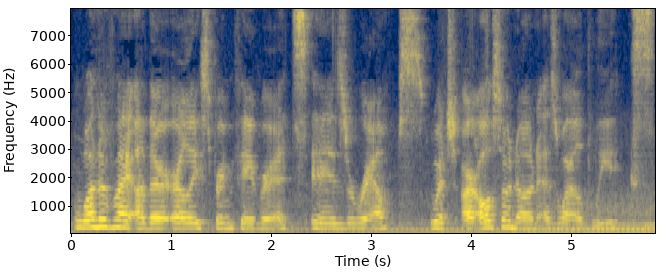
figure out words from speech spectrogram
One of my other early spring favorites is ramps, which are also known as wild leeks.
